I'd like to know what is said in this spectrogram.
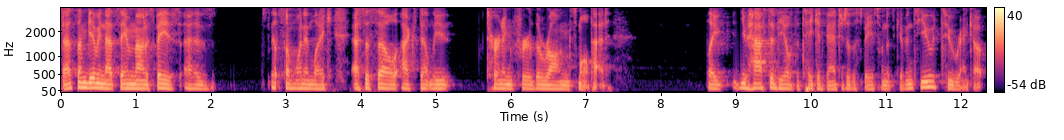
that's them giving that same amount of space as someone in like ssl accidentally turning for the wrong small pad. Like you have to be able to take advantage of the space when it's given to you to rank up.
